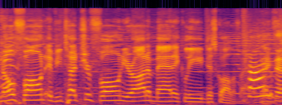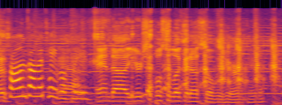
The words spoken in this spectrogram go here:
No phone. If you touch your phone, you're automatically disqualified. Phones, this. phones on the table, please. And uh, you're supposed to look at us over here. okay?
